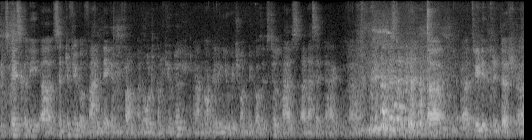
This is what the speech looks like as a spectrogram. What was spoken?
it's basically a centrifugal fan taken from an old computer. I'm not telling you which one because it still has an asset tag. Uh, uh, a 3D printer uh,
